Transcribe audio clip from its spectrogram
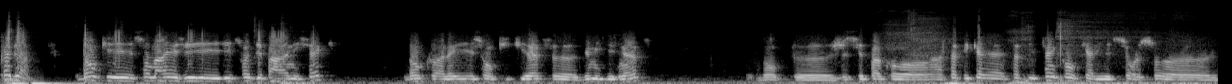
très bien. Donc, son mariage, il est souhaité par un échec. Donc, elle a eu son KTF 2019. Donc, euh, je sais pas quoi. Ça fait, ça fait 5 ans qu'elle est sur le, euh, le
